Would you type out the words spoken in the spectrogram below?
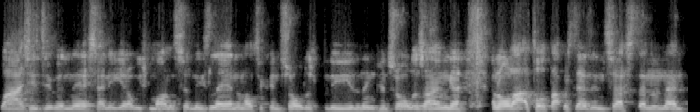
Why is he doing this? And he, you know, he's monitoring, he's learning how to control his breathing and control his anger and all that. I thought that was dead interesting. And then,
